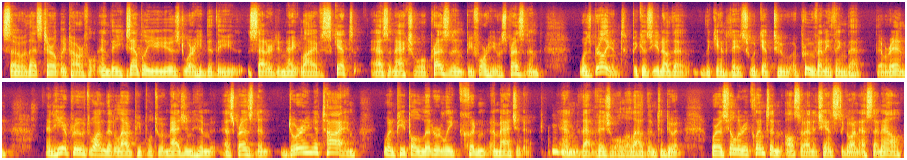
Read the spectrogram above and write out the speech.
So that's terribly powerful. And the example you used where he did the Saturday Night Live skit as an actual president before he was president was brilliant because, you know, the, the candidates would get to approve anything that they were in. And he approved one that allowed people to imagine him as president during a time when people literally couldn't imagine it. Mm-hmm. And that visual allowed them to do it. Whereas Hillary Clinton also had a chance to go on SNL,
